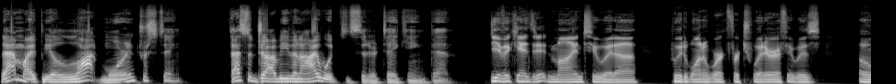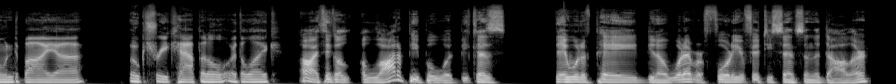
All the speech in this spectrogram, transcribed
that might be a lot more interesting. That's a job even I would consider taking, Ben. Do you have a candidate in mind who would uh, who would want to work for Twitter if it was owned by uh, Oaktree Capital or the like? Oh, I think a, a lot of people would because they would have paid, you know, whatever, 40 or 50 cents on the dollar.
